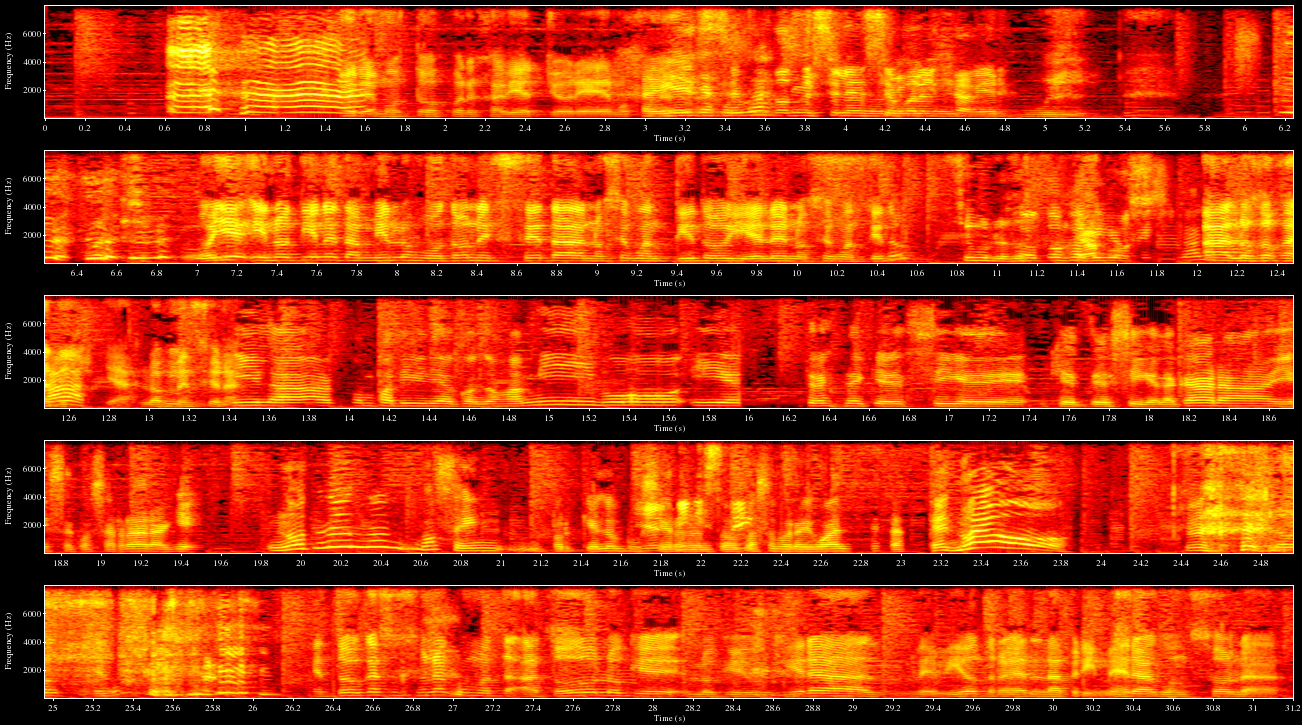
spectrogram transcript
Lloremos todos por el Javier, lloremos. Javier, Segundos de silencio por el Javier. Wii. Oye, ¿y no tiene también los botones Z no sé cuantito y L no sé cuantito? Sí, por los Los dos. dos gatillos. Ah, los dos Ah, gatillos, ya, los mencionaste. y la compatibilidad con los amigos y el 3D que sigue que te sigue la cara y esa cosa rara que no no no, no sé por qué lo pusieron en todo caso pero igual está- es nuevo En todo caso suena como a, todo lo que lo que hubiera debido traer la primera consola.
